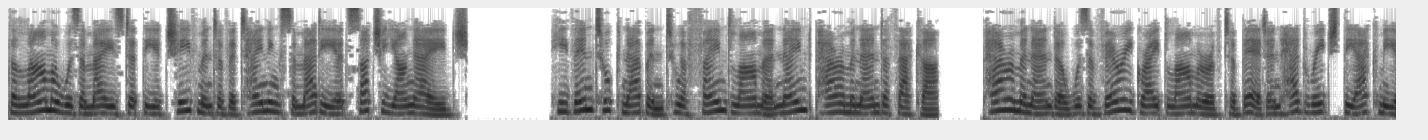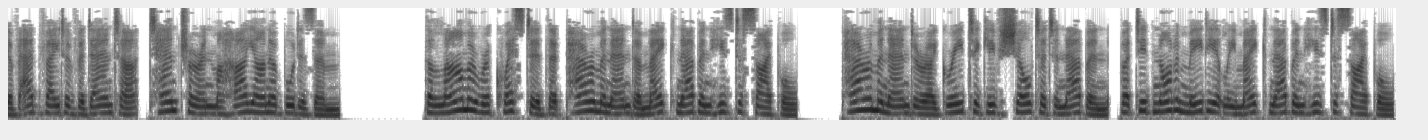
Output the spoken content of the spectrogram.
The Lama was amazed at the achievement of attaining Samadhi at such a young age. He then took Nabhan to a famed Lama named Paramananda Thakar. Paramananda was a very great Lama of Tibet and had reached the acme of Advaita Vedanta, Tantra and Mahayana Buddhism. The Lama requested that Paramananda make Nabhan his disciple. Paramananda agreed to give shelter to Nabhan, but did not immediately make Nabhan his disciple.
